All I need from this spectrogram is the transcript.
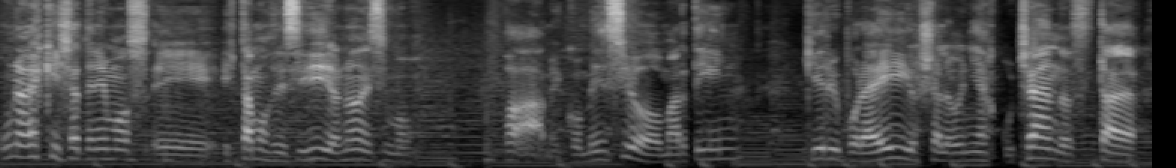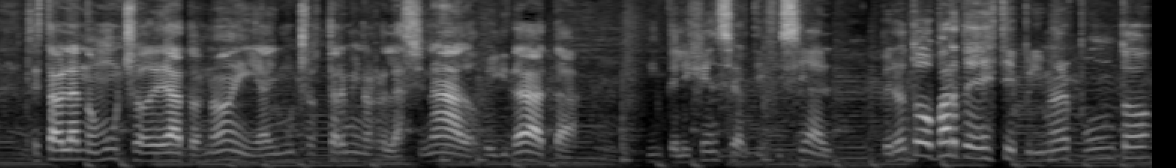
una vez que ya tenemos, eh, estamos decididos, ¿no? Decimos, pa, me convenció Martín, quiero ir por ahí, o ya lo venía escuchando, se está, se está hablando mucho de datos, ¿no? Y hay muchos términos relacionados, Big Data, inteligencia artificial, pero todo parte de este primer punto,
